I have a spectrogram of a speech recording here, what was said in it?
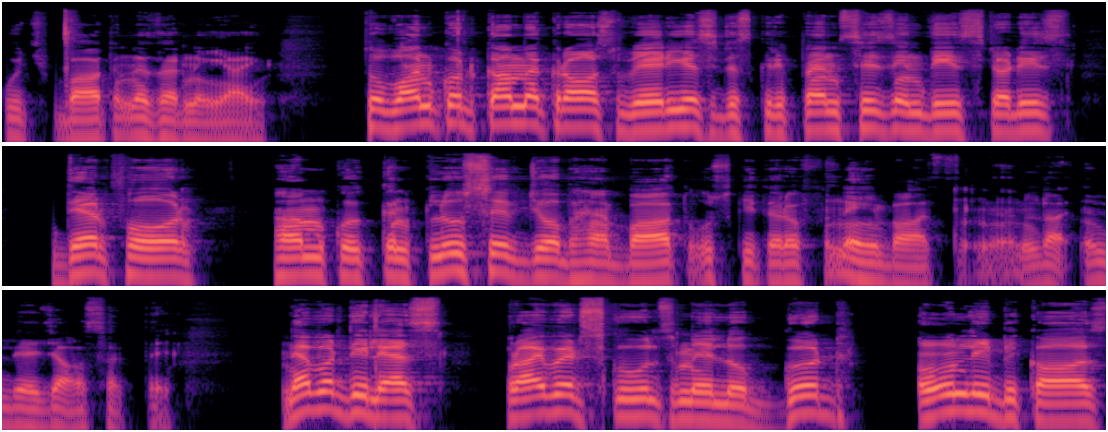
کچھ بات نظر نہیں آئی۔ تو one could come across various discrepancies in these studies therefore فور ہم کوئی کنکلوسیو جو ہیں بات اس کی طرف نہیں بات لے جا سکتے۔ نیور دی لیس پرائیویٹ اسکولس میں لوگ good only because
